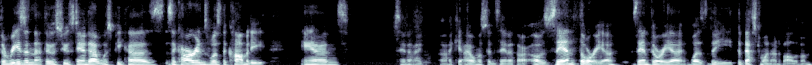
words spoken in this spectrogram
the reason that those two stand out was because Zikran's was the comedy, and Xana, I, I, can't, I almost said Xanathar. Oh, Xanthoria. Xanthoria was the the best one out of all of them,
